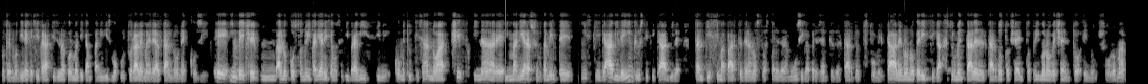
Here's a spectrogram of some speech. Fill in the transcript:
Potremmo dire che si tratti di una forma di campanilismo culturale, ma in realtà non è così. E invece, mh, all'opposto, noi italiani siamo stati bravissimi, come tutti sanno, a cestinare in maniera assolutamente inspiegabile, ingiustificabile tantissima parte della nostra storia della musica, per esempio del tardo strumentale, non operistica, strumentale del tardo 800, primo 900 e non solo, ma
